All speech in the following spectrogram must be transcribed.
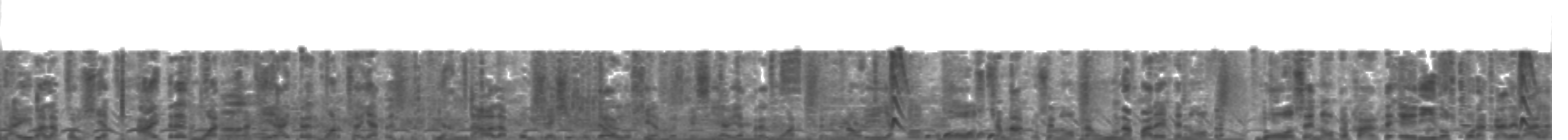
Y ahí va la policía, hay tres muertos aquí, hay tres muertos allá, tres. Y andaba la policía y chicoteada. Lo cierto es que sí, había tres muertos en una orilla, dos chamacos en otra, una pareja en otra, dos en otra parte, heridos por acá de bala.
